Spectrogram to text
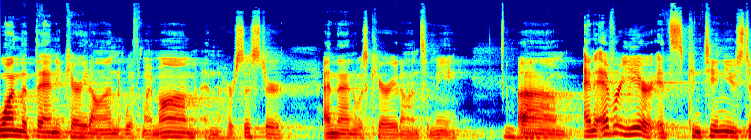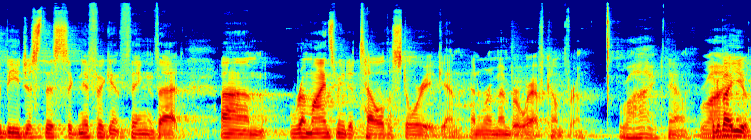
One that then he carried on with my mom and her sister, and then was carried on to me. Mm-hmm. Um, and every year, it continues to be just this significant thing that um, reminds me to tell the story again and remember where I've come from. Right. Yeah. Right. What about you?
